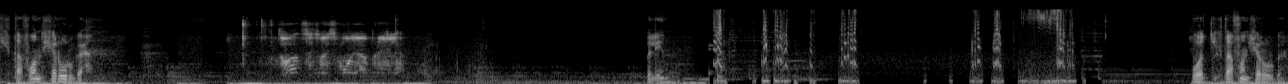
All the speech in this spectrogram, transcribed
Диктофон хирурга. 28 апреля. Блин. Вот, диктофон хирурга.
